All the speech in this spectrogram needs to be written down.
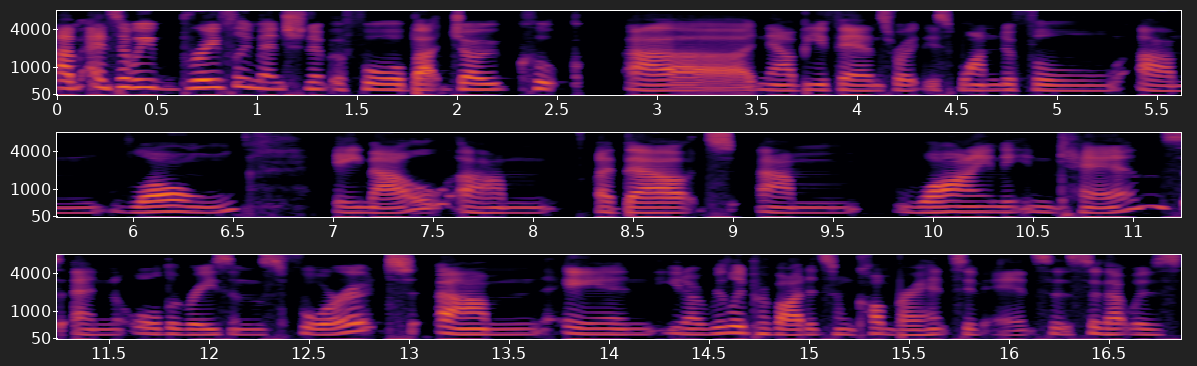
Um, and so we briefly mentioned it before, but Joe Cook uh, now beer fans wrote this wonderful um, long email um, about um, wine in cans and all the reasons for it, um, and you know really provided some comprehensive answers. So that was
